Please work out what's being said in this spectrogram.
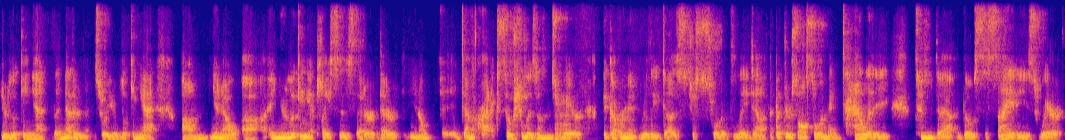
you're looking at the Netherlands, or you're looking at, um, you know, uh, and you're looking at places that are that are, you know, democratic socialisms mm-hmm. where the government really does just sort of lay down. But there's also a mentality to the, those societies where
